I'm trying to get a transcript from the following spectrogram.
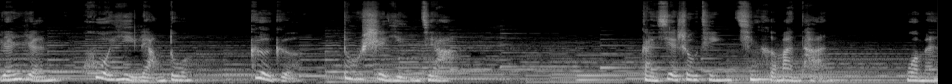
人人获益良多，个个都是赢家。感谢收听《清河漫谈》，我们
